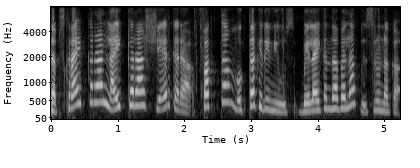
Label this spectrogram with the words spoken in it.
सबस्क्राईब करा लाईक करा शेअर करा. फक्त मुक्तागिरी न्यूज. बेलायकन दाबायला विसरू नका.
